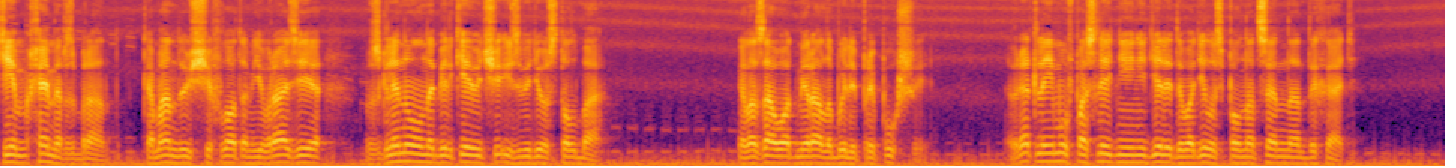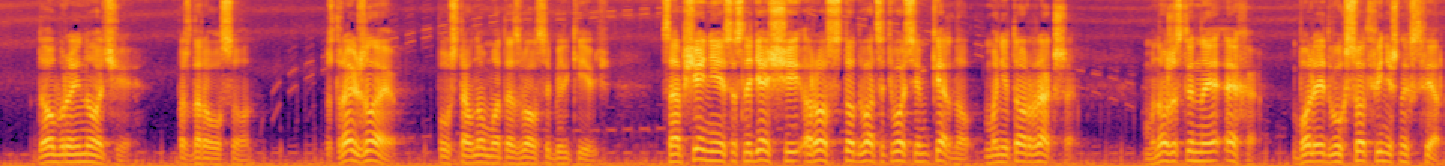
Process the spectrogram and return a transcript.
Тим Хеммерсбранд, командующий флотом Евразия, взглянул на Белькевича из видеостолба. Глаза у адмирала были припухшие. Вряд ли ему в последние недели доводилось полноценно отдыхать. Доброй ночи, поздоровался он. Здравия желаю, по уставному отозвался Белькевич. Сообщение со следящей РОС-128 Кернел, монитор Ракша. Множественное эхо, более 200 финишных сфер.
